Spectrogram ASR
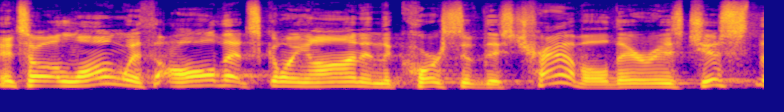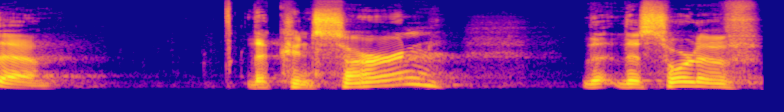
And so, along with all that's going on in the course of this travel, there is just the, the concern, the, the sort of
